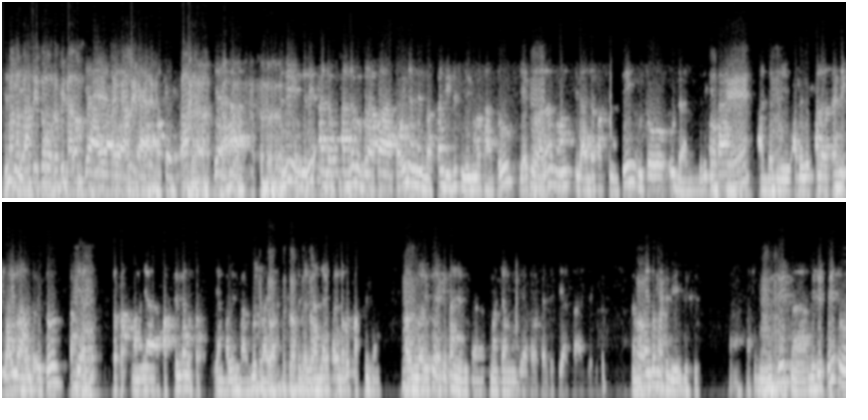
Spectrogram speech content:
jadi akan bahas itu lebih dalam ya ya ya ya oke ya ha. jadi jadi ada ada beberapa poin yang menyebabkan disease menjadi nomor satu yaitu Hmm. karena memang tidak ada vaksinasi untuk udang jadi kita Oke. ada di ada ada teknik lain lah untuk itu tapi ya Mhm. tetap namanya vaksin kan tetap yang paling bagus lah ya Betul, betul, betul. pencegahan yang paling bagus vaksin kan kalau di Hmm. luar itu ya kita hanya bisa semacam ya preventif biasa aja gitu nah makanya itu Oke. masih di disease nah, masih di Hmm. disease nah disease itu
